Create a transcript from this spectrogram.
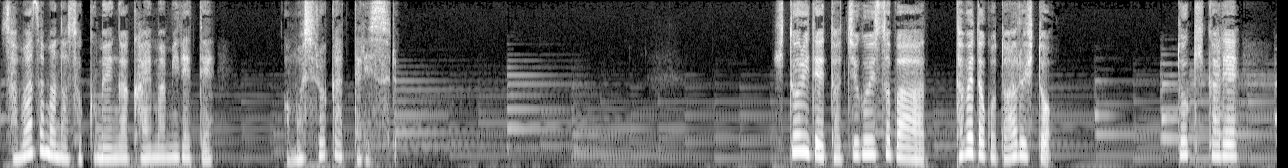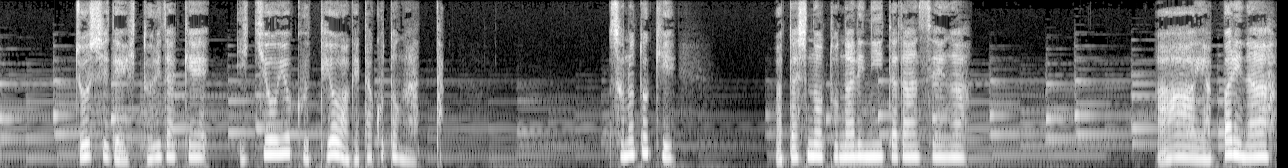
様々な側面が垣間見れて面白かったりする。一人で立ち食いそば食べたことある人と聞かれ、女子で一人だけ勢いよく手を挙げたことがあった。その時、私の隣にいた男性が、ああ、やっぱりな。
